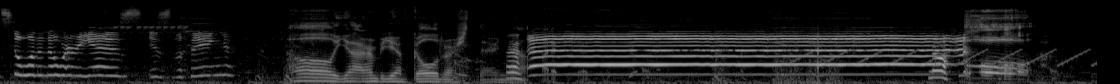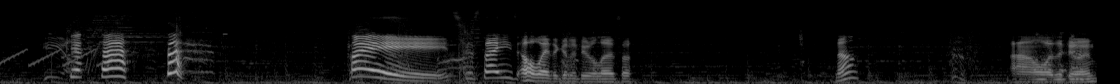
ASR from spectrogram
still want to know where he is. Is the thing? Oh yeah, I remember you have gold rush there now. No! Oh, Get that! hey! It's just that easy. Oh, wait, they're gonna do a laser. No? I don't know what they're doing.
